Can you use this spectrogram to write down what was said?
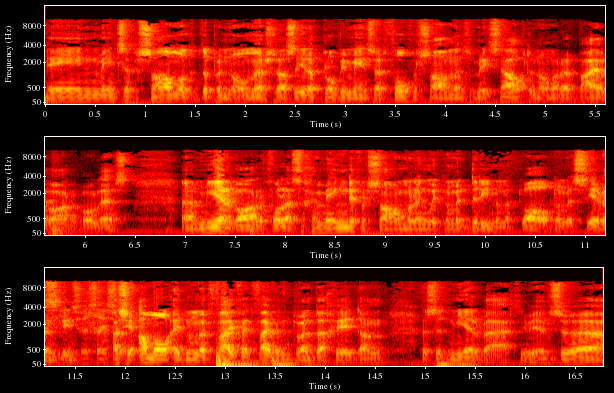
en mense versamel dit op 'n nommer. So daar's 'n hele klompie mense wat vol versamelings met dieselfde nommer wat baie waardevol is. Uh, meer waardevol as 'n gemengde versameling met nommer 3, nommer 12, nommer 17. Presies, wat hy sê. As jy almal uit nommer 5 uit 25 het, dan is dit meer werd, jy weet. So uh,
